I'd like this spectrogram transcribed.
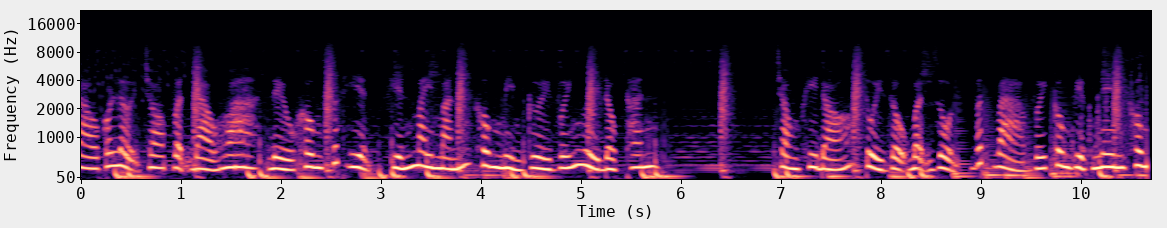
sao có lợi cho vận đào hoa đều không xuất hiện khiến may mắn không mỉm cười với người độc thân. Trong khi đó, tuổi dậu bận rộn, vất vả với công việc nên không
